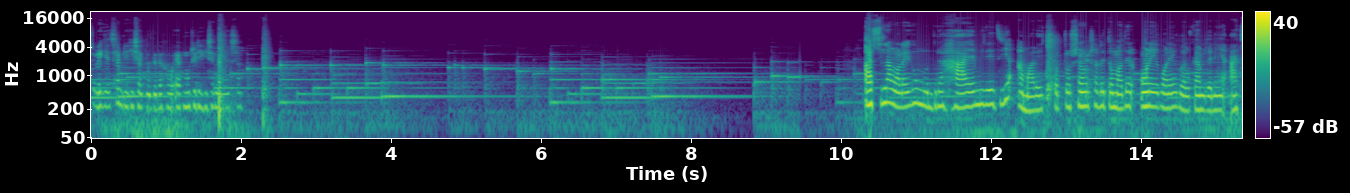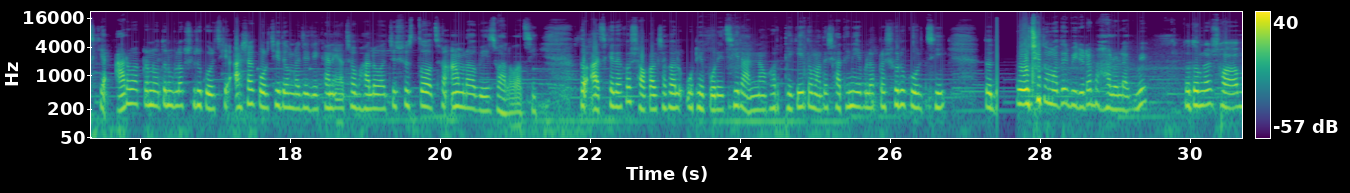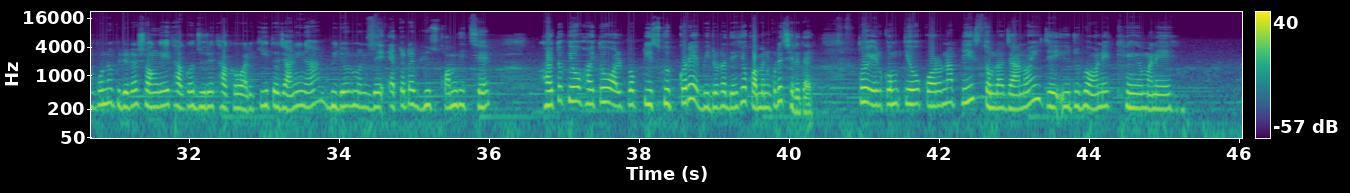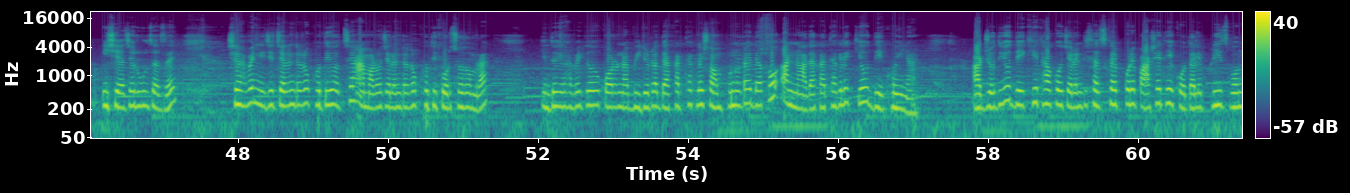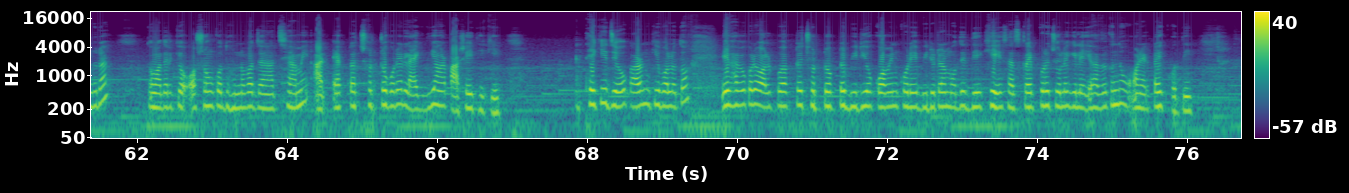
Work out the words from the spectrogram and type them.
চলে গিয়েছিলাম ঢেকি শাক তুলতে দেখো, এক মুঠি ঢেকি শাক নিয়ে আসলাম। আসসালামু আলাইকুম বন্ধুরা, হাই, আমি রেজি, আমার এই ছোট্ট সংসারে তোমাদের অনেক অনেক ওয়েলকাম জানিয়ে আজকে আরও একটা নতুন ব্লগ শুরু করছি। আশা করছি তোমরা যে যেখানে আছো ভালো আছো, সুস্থ আছো, আমরাও বেশ ভালো আছি। তো আজকে দেখো, সকাল সকাল উঠে পড়েছি, রান্নাঘর থেকেই তোমাদের সাথে নিয়ে ব্লগটা শুরু করছি। তো করছি তোমাদের, ভিডিওটা ভালো লাগবে। তো তোমরা সম্পূর্ণ ভিডিওটার সঙ্গেই থাকো, জুড়ে থাকো আর কি। তো জানি না ভিডিওর মধ্যে এতটা ভিউজ কম দিচ্ছে। হয়তো কেউ হয়তো অল্প একটু স্কুপ করে ভিডিওটা দেখে কমেন্ট করে ছেড়ে দেয়। তো এরকম কেউ করো না প্লিজ তোমরা জানোই যে ইউটিউবে অনেক মানে ইসে আছে রুলস আছে। সেভাবে নিজের চ্যানেলটারও ক্ষতি হচ্ছে, আমারও চ্যানেলটারও ক্ষতি করছ তোমরা। কিন্তু এভাবে কেউ করো না। ভিডিওটা দেখার থাকলে সম্পূর্ণটাই দেখো, আর না দেখার থাকলে কেউ দেখোই না। আর যদিও দেখে থাকো, চ্যানেলটি সাবস্ক্রাইব করে পাশে থেকো, তাহলে প্লিজ বন্ধুরা, তোমাদেরকে অসংখ্য ধন্যবাদ জানাচ্ছি আমি। আর একটা ছোট্ট করে লাইক দিয়ে আমার পাশেই থেকে থেকে যেও। কারণ কি বলো তো এভাবে করে অল্প একটা ছোট্ট একটা ভিডিও কমেন্ট করে ভিডিওটার মধ্যে দেখে সাবস্ক্রাইব করে চলে গেলে এভাবে কিন্তু অনেকটাই ক্ষতি।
